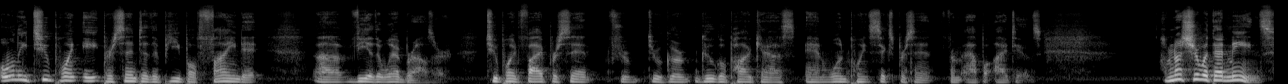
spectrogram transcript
only 2.8 percent of the people find it uh, via the web browser. 2.5 percent through, through Google Podcasts and 1.6 percent from Apple iTunes. I'm not sure what that means.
